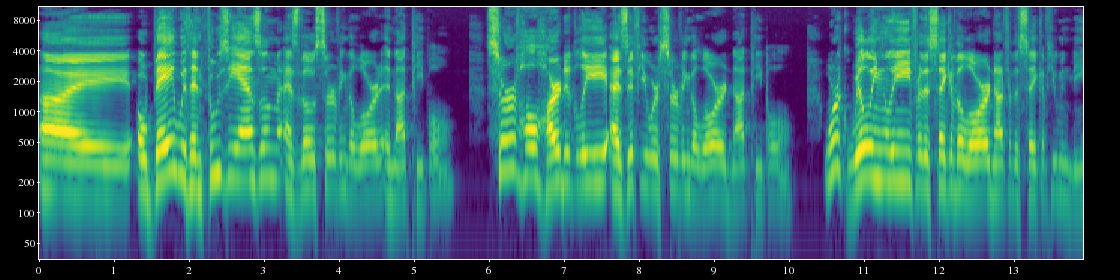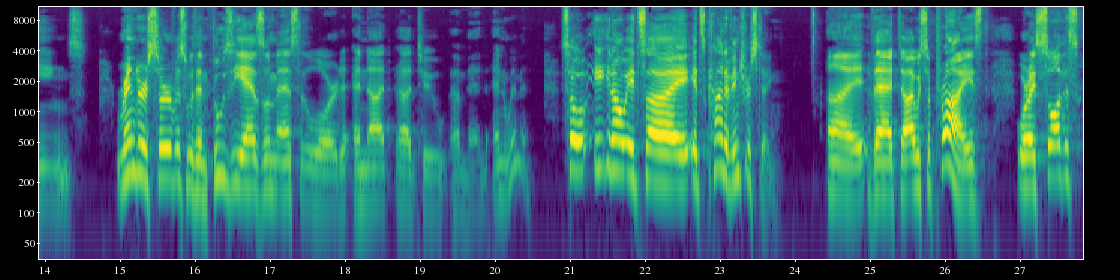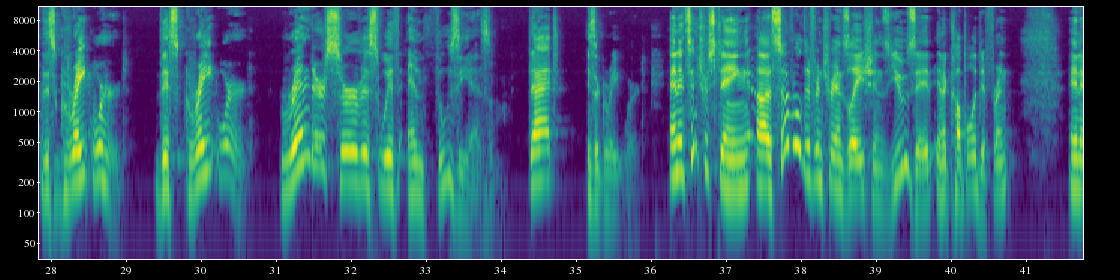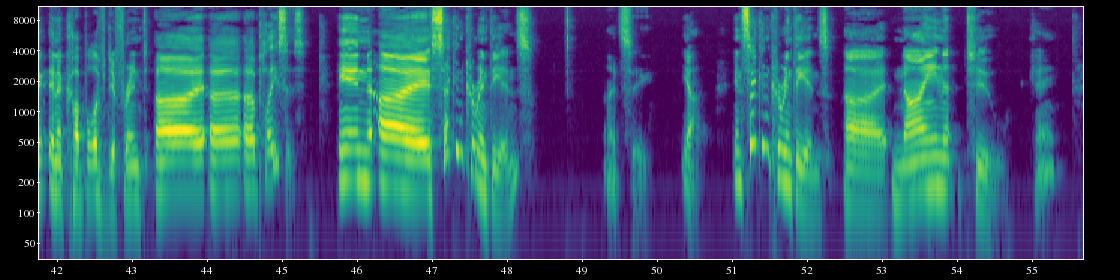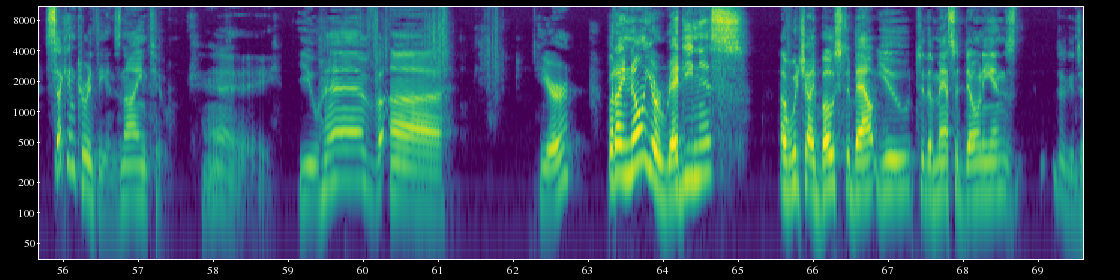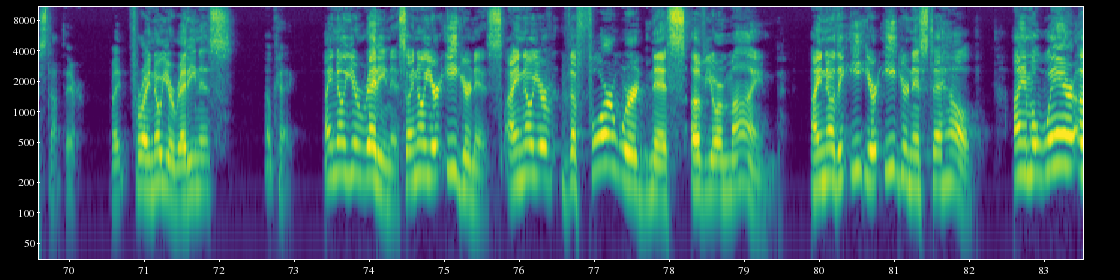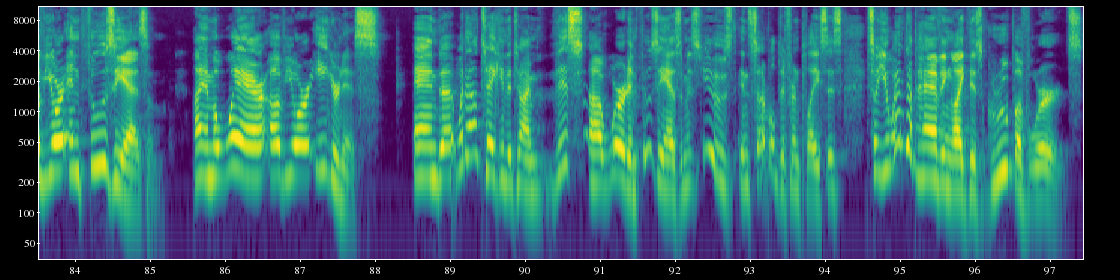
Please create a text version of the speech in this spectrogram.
Uh, obey with enthusiasm as those serving the Lord and not people. Serve wholeheartedly as if you were serving the Lord, not people. Work willingly for the sake of the Lord, not for the sake of human beings. Render service with enthusiasm as to the Lord and not uh, to uh, men and women. So, you know, it's, uh, it's kind of interesting uh, that I was surprised where I saw this, this great word this great word render service with enthusiasm. That is a great word. And it's interesting, uh, several different translations use it in a couple of different in a, in a couple of different uh, uh, uh places. In uh, Second Corinthians, let's see, yeah, in Second Corinthians uh, 9 2, okay? Second Corinthians 9 2, okay you have uh, here, but I know your readiness, of which I boast about you to the Macedonians. You can just stop there, right? For I know your readiness. Okay. I know your readiness. I know your eagerness. I know your the forwardness of your mind. I know the, your eagerness to help. I am aware of your enthusiasm. I am aware of your eagerness. And uh, without taking the time, this uh, word enthusiasm is used in several different places. So you end up having like this group of words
